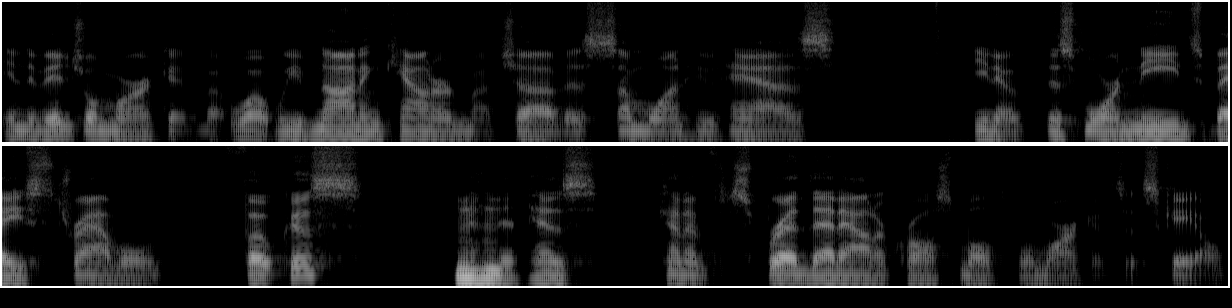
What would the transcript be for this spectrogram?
individual market. But what we've not encountered much of is someone who has you know this more needs based travel focus Mhm. and it has kind of spread that out across multiple markets at scale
